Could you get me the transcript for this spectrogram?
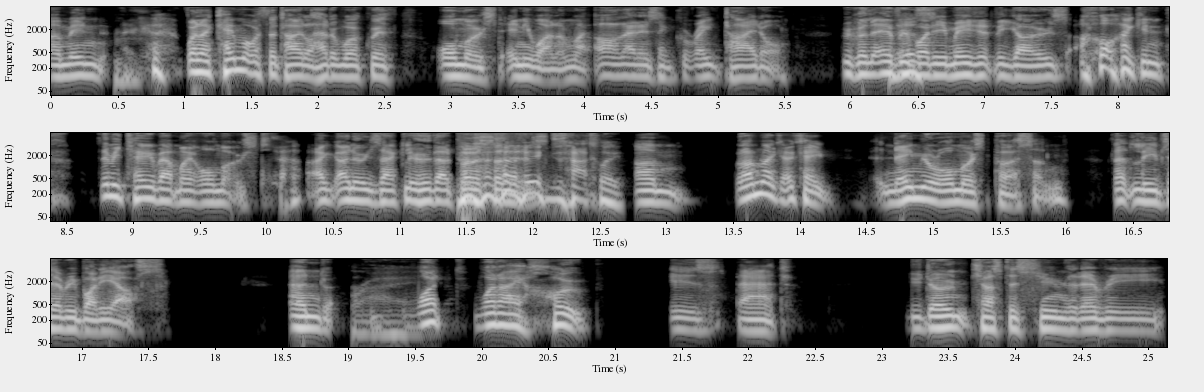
I mean, when I came up with the title, How to Work with Almost Anyone, I'm like, oh, that is a great title because everybody immediately goes, oh, I can. Let me tell you about my almost. I, I know exactly who that person is. exactly. Um, but I'm like, okay, name your almost person. That leaves everybody else. And Right. what what I hope is that you don't just assume that every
